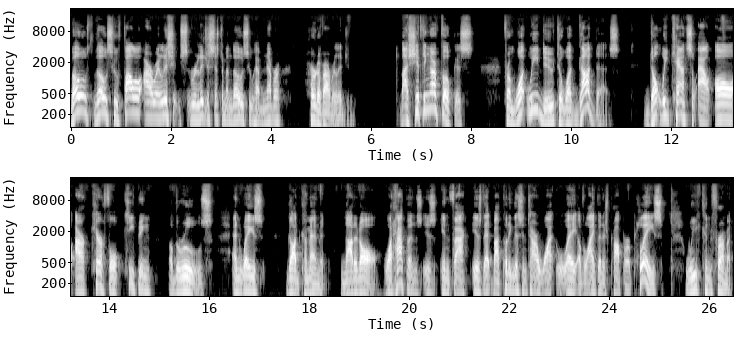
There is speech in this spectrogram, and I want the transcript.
both those who follow our religious, religious system and those who have never heard of our religion. By shifting our focus from what we do to what God does, don't we cancel out all our careful keeping of the rules and ways God commandment? Not at all. What happens is, in fact, is that by putting this entire way of life in its proper place, we confirm it.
